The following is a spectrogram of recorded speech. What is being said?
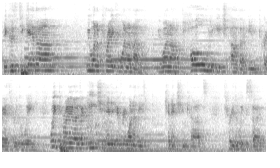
because together we want to pray for one another. We want to uphold each other in prayer through the week. We pray over each and every one of these connection cards through the week. So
